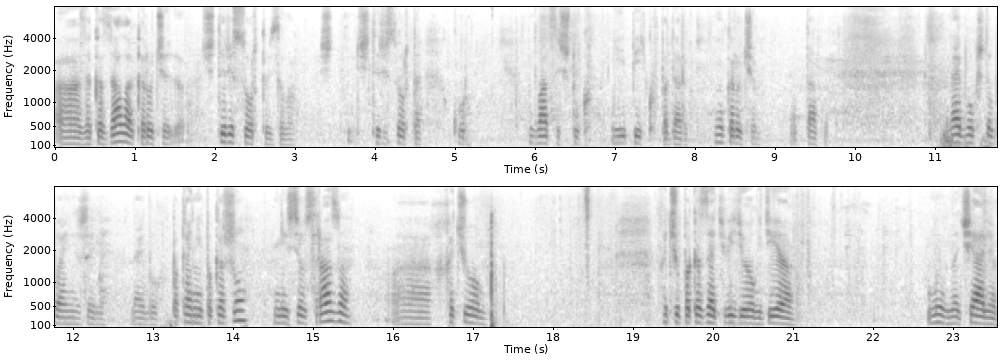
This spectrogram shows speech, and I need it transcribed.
а, заказала, короче, 4 сорта взяла. 4 сорта кур. 20 штук. И Петьку в подарок. Ну, короче, вот так вот. Дай бог, чтобы они жили. Дай бог. Пока не покажу, не все сразу. А, хочу, хочу показать видео, где мы в начале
